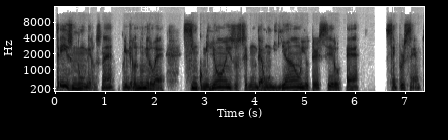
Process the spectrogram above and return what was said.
três números, né? O primeiro número é 5 milhões, o segundo é 1 milhão e o terceiro é 100%.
